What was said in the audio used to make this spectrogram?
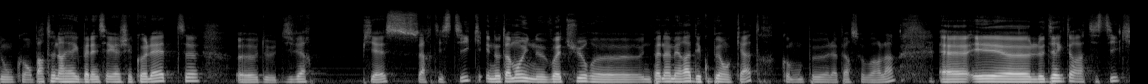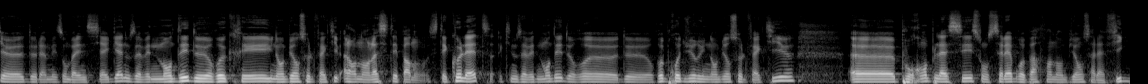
donc en partenariat avec Balenciaga chez Colette de divers pièces artistiques, et notamment une voiture, euh, une Panamera découpée en quatre, comme on peut l'apercevoir là. Euh, et euh, le directeur artistique de la maison Balenciaga nous avait demandé de recréer une ambiance olfactive. Alors non, là c'était pardon, c'était Colette qui nous avait demandé de, de reproduire une ambiance olfactive. Pour remplacer son célèbre parfum d'ambiance à la figue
